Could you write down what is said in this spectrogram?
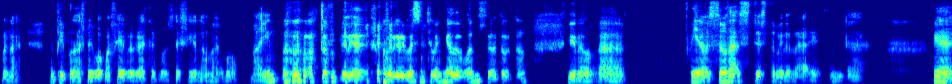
when I when people ask me what my favorite record was this year, and I'm like, well, mine. I don't really, I don't really listen to any other ones, so I don't know. You know, uh, you know, so that's just the way that that is, and uh, yeah,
